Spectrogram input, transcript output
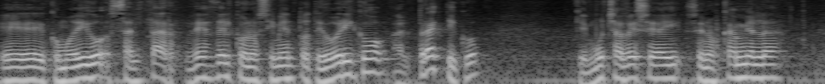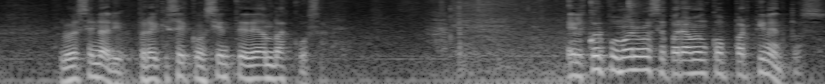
eh, como digo, saltar desde el conocimiento teórico al práctico, que muchas veces ahí se nos cambian los escenarios, pero hay que ser consciente de ambas cosas. El cuerpo humano lo separamos en compartimentos,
